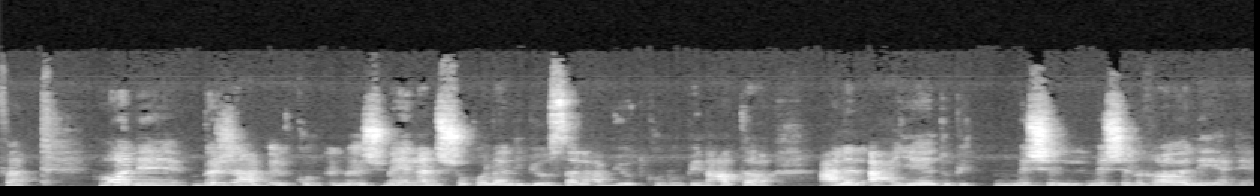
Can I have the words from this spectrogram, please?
فهون برجع بقول لكم إنه اجمالا الشوكولا اللي بيوصل على بيوتكم وبينعطى على الأعياد ومش مش الغالي يعني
